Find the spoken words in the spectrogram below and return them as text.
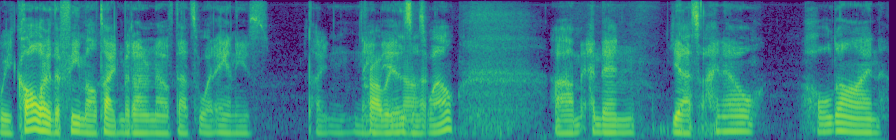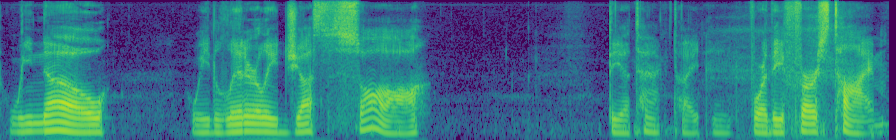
we call her the female Titan, but I don't know if that's what Annie's Titan name Probably is as well. Um, and then yes, I know. Hold on, we know. We literally just saw the attack Titan for the first time.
